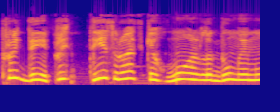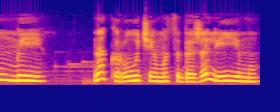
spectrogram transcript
Пройди, пройди, сурацьке горло, думаємо ми. Накручуємо себе, жаліємо,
